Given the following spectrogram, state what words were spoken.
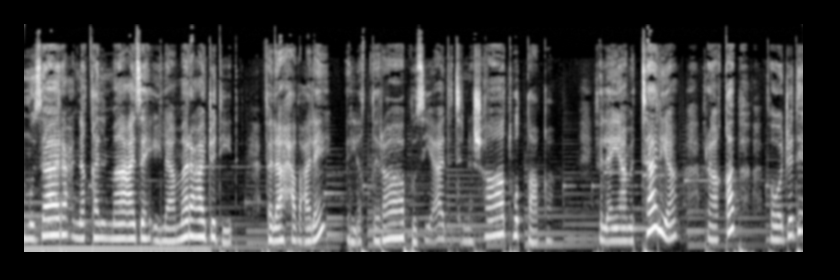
مزارع نقل ماعزه إلى مرعى جديد. فلاحظ عليه الاضطراب وزيادة النشاط والطاقة. في الأيام التالية راقبه فوجده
